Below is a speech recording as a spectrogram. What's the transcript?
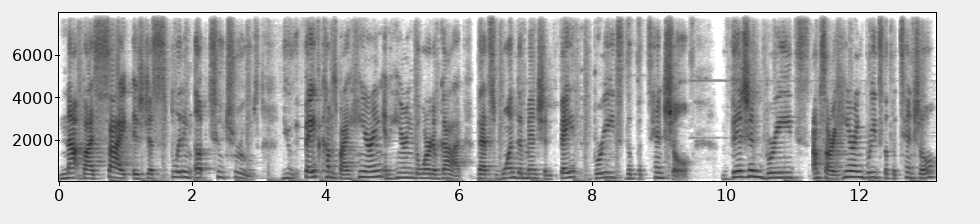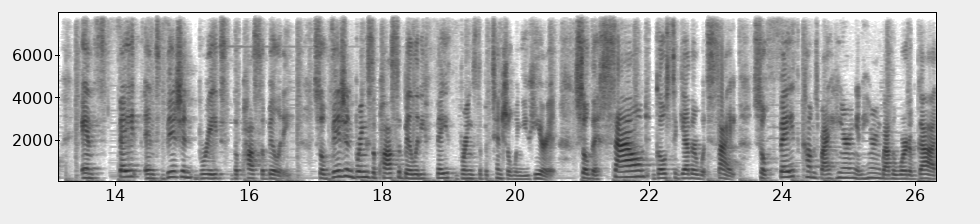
not by sight is just splitting up two truths. You faith comes by hearing and hearing the word of God. That's one dimension. Faith breeds the potential. Vision breeds, I'm sorry, hearing breeds the potential, and faith and vision breeds the possibility. So, vision brings the possibility, faith brings the potential when you hear it. So, the sound goes together with sight. So, faith comes by hearing, and hearing by the word of God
